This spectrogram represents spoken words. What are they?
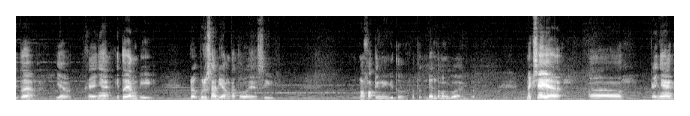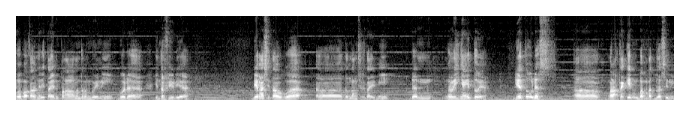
itu ya kayaknya itu yang di ber- berusaha diangkat oleh si Novak ini gitu dan teman gua gitu. Nextnya ya eh, kayaknya gue bakal nyeritain pengalaman teman gue ini. Gue udah interview dia. Dia ngasih tahu gue eh, tentang cerita ini dan ngerinya itu ya. Dia tuh udah eh, meraktekin bab 14 ini.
